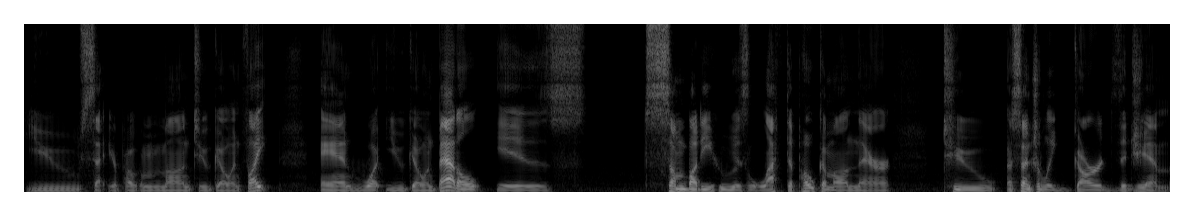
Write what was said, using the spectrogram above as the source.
You set your Pokemon to go and fight and what you go and battle is somebody who has left a Pokemon there to essentially guard the gym.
